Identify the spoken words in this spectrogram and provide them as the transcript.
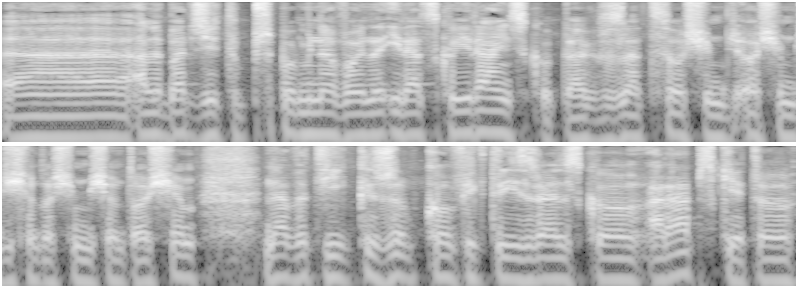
e, ale bardziej to przypomina wojnę iracko-irańską, tak, z lat 80-88. Nawet i konflikty izraelsko-arabskie to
